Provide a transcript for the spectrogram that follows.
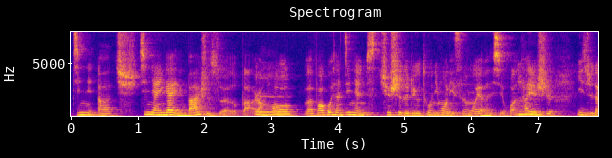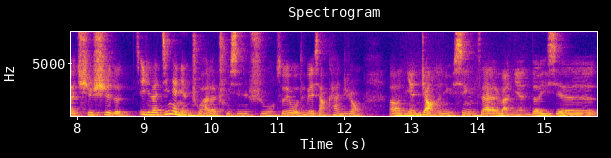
今年呃去今年应该已经八十岁了吧？然后呃包括像今年去世的这个托尼莫里森，我也很喜欢，他也是一直在去世的，一直在今年年初还在出新书，所以我特别想看这种。呃，年长的女性在晚年的一些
